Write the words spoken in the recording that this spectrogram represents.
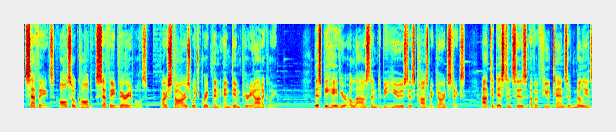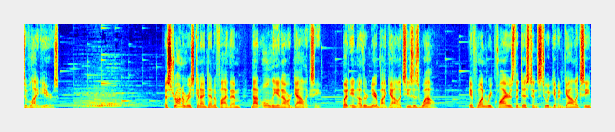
Cepheids, also called Cepheid variables, are stars which break and dim periodically. This behavior allows them to be used as cosmic yardsticks, out to distances of a few tens of millions of light-years. Astronomers can identify them not only in our galaxy, but in other nearby galaxies as well. If one requires the distance to a given galaxy,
